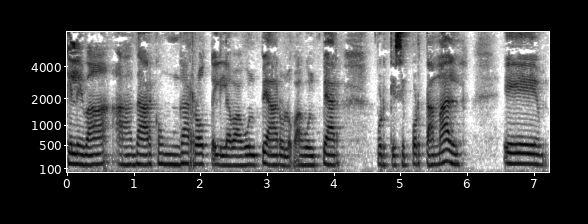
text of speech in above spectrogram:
que le va a dar con un garrote y la va a golpear o lo va a golpear porque se porta mal. Eh,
